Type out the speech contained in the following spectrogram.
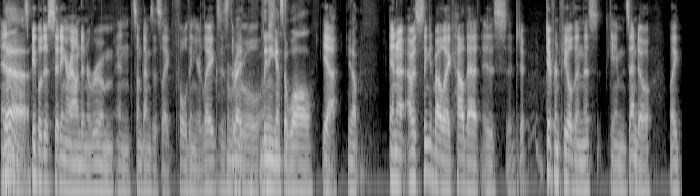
And Yeah. it's people just sitting around in a room, and sometimes it's like folding your legs is the right. rule. Leaning against a wall. Yeah. Yep. And I, I was thinking about like how that is a di- different feel than this game Zendo. Like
